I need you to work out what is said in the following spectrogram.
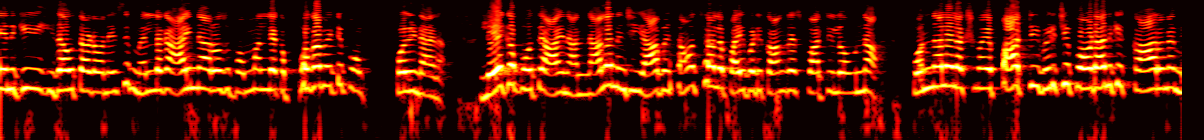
దేనికి ఇది అవుతాడో అనేసి మెల్లగా ఆయన ఆ రోజు పొమ్మని లేక పొగబెట్టి పొ పోయిండు ఆయన. లేకపోతే ఆయన అన్నాళ్ళ నుంచి యాభై సంవత్సరాల పైబడి కాంగ్రెస్ పార్టీలో ఉన్న పొన్నాల లక్ష్మయ్య పార్టీ విడిచిపోవడానికి కారణం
